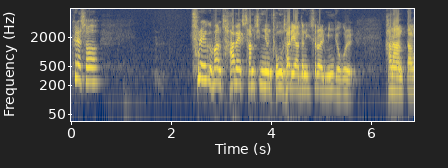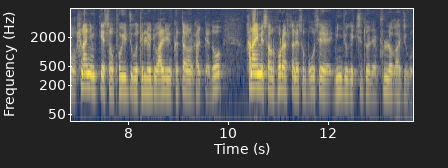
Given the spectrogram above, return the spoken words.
그래서 출애굽한 430년 종살이하던 이스라엘 민족을 가나안 땅 하나님께서 보여주고 들려주고 알리는 그 땅을 갈 때도 하나님의 선 호랩산에서 모세 민족의 지도자를 불러가지고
